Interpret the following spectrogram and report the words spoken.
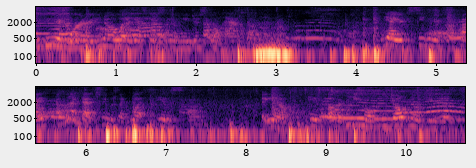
if you hear the word or you know what it is supposed to do and you just don't act on it, yeah, you're deceiving yourself. I, I feel like that too is like what gives, you know, gives other people who don't know Jesus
